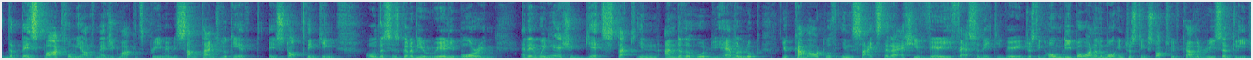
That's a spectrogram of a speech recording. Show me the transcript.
the best part for me out of Magic Markets Premium is sometimes looking at a stock thinking, oh, this is going to be really boring and then when you actually get stuck in under the hood, you have a look, you come out with insights that are actually very fascinating, very interesting. Home Depot, one of the more interesting stocks we've covered recently,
